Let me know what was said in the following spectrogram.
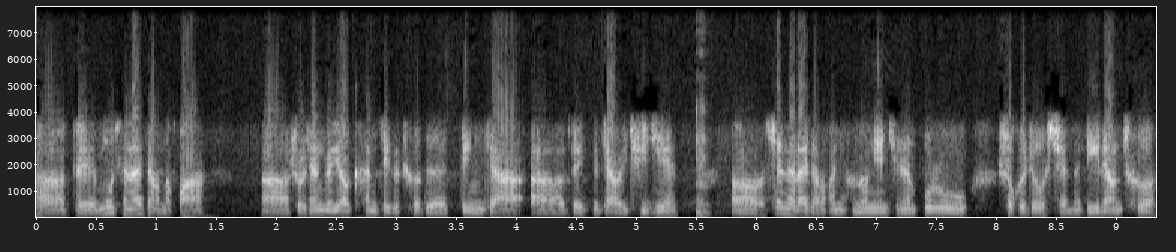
啊、对，目前来讲的话，啊、首先要看这个车的定价啊、这个价位区间。嗯。呃，现在来讲的话，你很多年轻人步入社会之后选的第一辆车，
